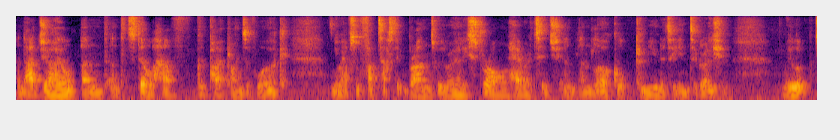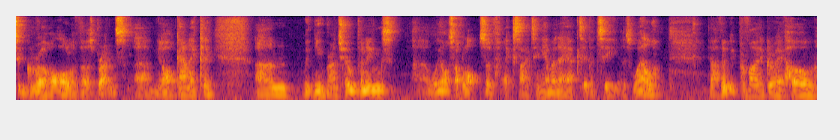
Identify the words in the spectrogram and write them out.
and agile and, and still have good pipelines of work we have some fantastic brands with really strong heritage and, and local community integration. We look to grow all of those brands um, you know, organically, with new branch openings. Uh, we also have lots of exciting M&A activity as well. I think we provide a great home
